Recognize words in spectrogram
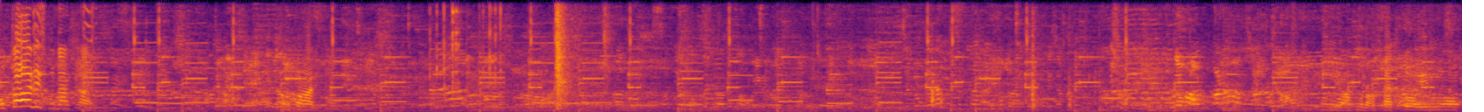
おかわりください。おかわり。こんなほら里芋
